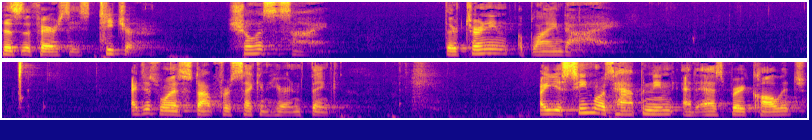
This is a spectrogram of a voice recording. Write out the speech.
This is the Pharisees. Teacher, show us a sign. They're turning a blind eye. I just want to stop for a second here and think Are you seeing what's happening at Asbury College?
